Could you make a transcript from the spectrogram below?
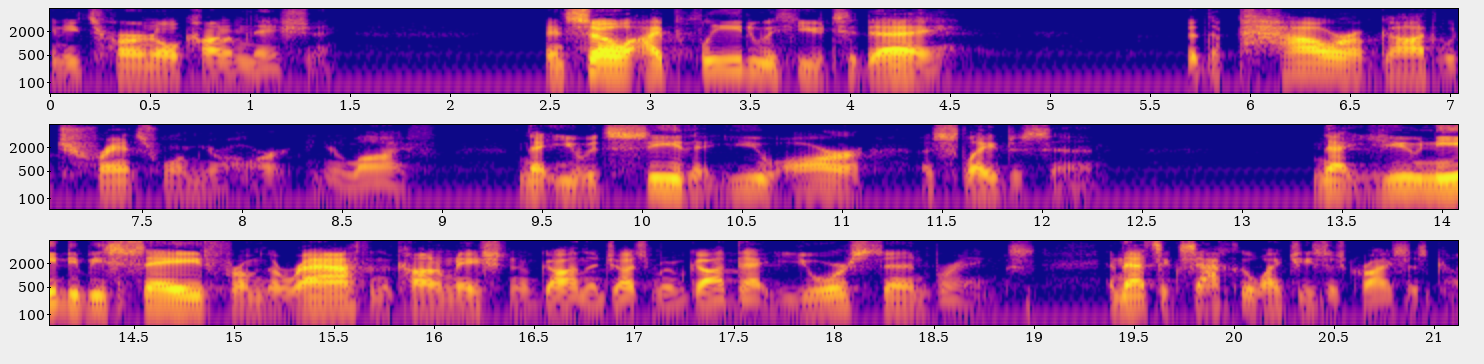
in eternal condemnation. And so I plead with you today that the power of God would transform your heart and your life, and that you would see that you are a slave to sin and that you need to be saved from the wrath and the condemnation of God and the judgment of God that your sin brings. And that's exactly why Jesus Christ has come.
